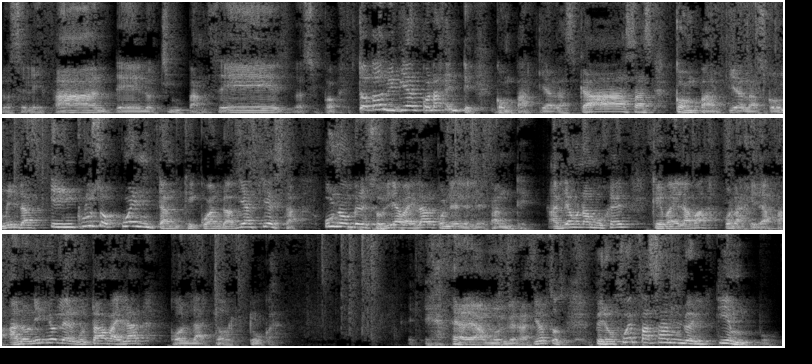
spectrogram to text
los elefantes, los chimpancés, los todos vivían con la gente, compartían las casas, compartían las comidas, incluso cuentan que cuando había fiesta, un hombre solía bailar con el elefante. Había una mujer que bailaba con la jirafa. A los niños les gustaba bailar con la tortuga. Eran muy graciosos. Pero fue pasando el tiempo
